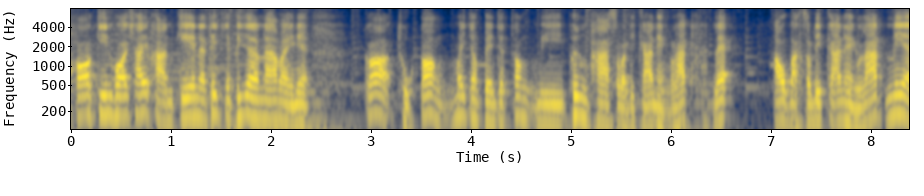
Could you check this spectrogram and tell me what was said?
พอกินพอใช้ผ่านเกณฑ์นะที่จะพิจารณาใหม่เนี่ย ก็ถูกต้องไม่จำเป็นจะต้องมีพึ่งพาสวัสดิการแห่งรัฐ และเอาบัตรสวัสดิการแห่งรัฐเนี่ย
